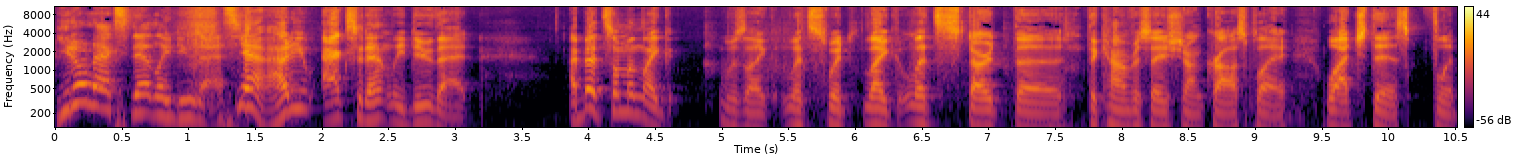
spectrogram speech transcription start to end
You don't accidentally do that. Yeah, how do you accidentally do that? I bet someone like was like, "Let's switch. Like, let's start the the conversation on crossplay. Watch this flip."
